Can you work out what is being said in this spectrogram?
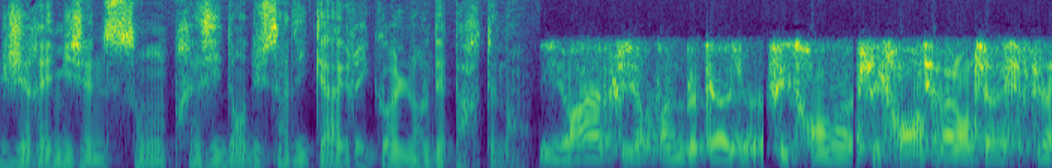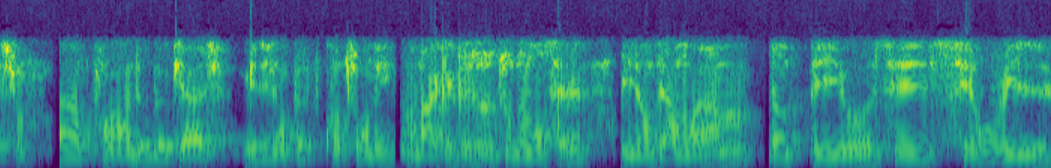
Jérémy Genson, président du syndicat agricole dans le département. Il y aura plusieurs points de blocage filtrants, filtrants, c'est ralentir la circulation. Un point de blocage, mais les gens peuvent contourner. On aura quelque chose autour de Montcel, ville en Vermois. Dans le PIO, c'est Sérouville.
